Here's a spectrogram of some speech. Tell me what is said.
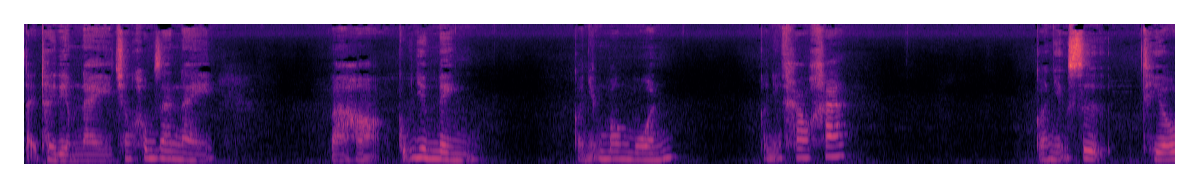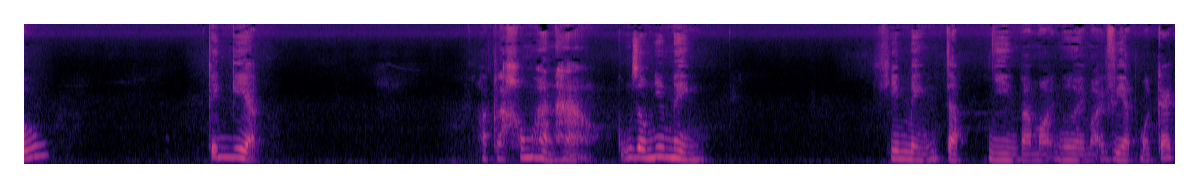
tại thời điểm này, trong không gian này. Và họ cũng như mình, có những mong muốn, có những khao khát, có những sự thiếu kinh nghiệm, hoặc là không hoàn hảo, cũng giống như mình. Khi mình tập nhìn vào mọi người, mọi việc một cách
